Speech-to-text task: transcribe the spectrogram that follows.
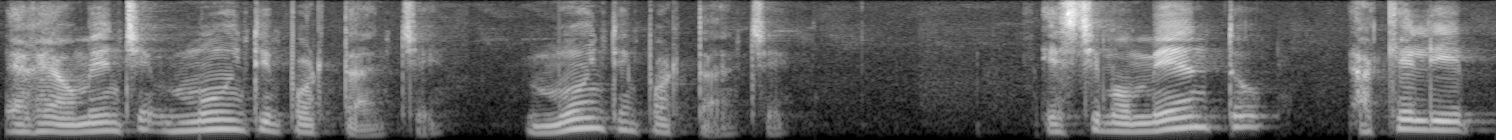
é realmente muito importante, muito importante. Este momento, aquele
